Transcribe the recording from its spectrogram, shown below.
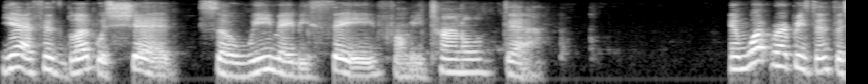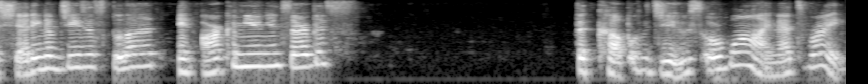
Yes, his blood was shed so we may be saved from eternal death. And what represents the shedding of Jesus' blood in our communion service? The cup of juice or wine, that's right.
